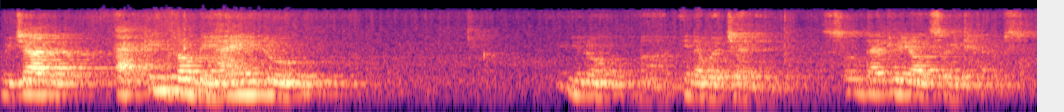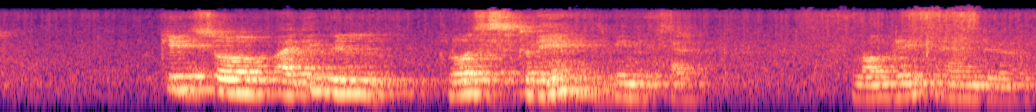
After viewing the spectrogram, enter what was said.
which are acting from behind to, you know, uh, in our journey. So that way also it helps. Okay, so I think we'll close today. It's been a long day and uh,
